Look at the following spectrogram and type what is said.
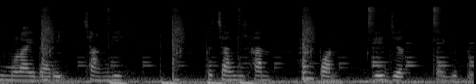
Dimulai dari canggih kecanggihan handphone gadget kayak gitu.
